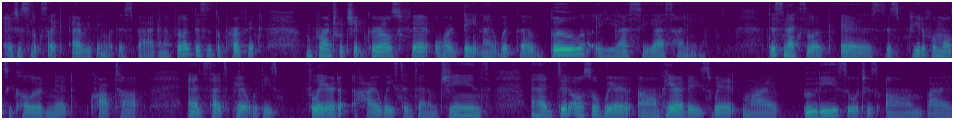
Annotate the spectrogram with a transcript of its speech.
it just looks like everything with this bag. And I feel like this is the perfect brunch with your girls fit or date night with the boo. Yes, yes, honey. This next look is this beautiful multicolored knit crop top. And I decided to pair it with these flared high-waisted denim jeans. And I did also wear um, pair these with my Booties, which is um by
